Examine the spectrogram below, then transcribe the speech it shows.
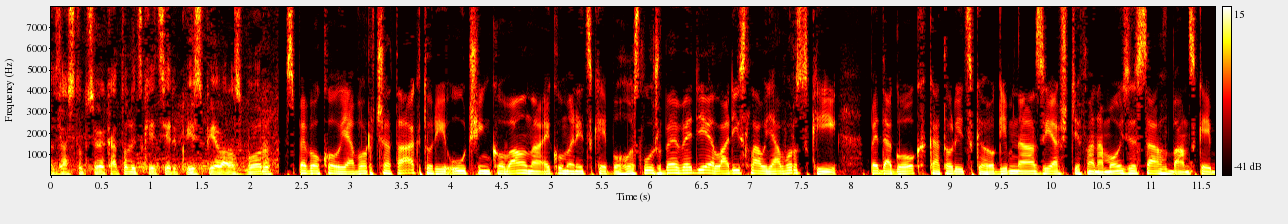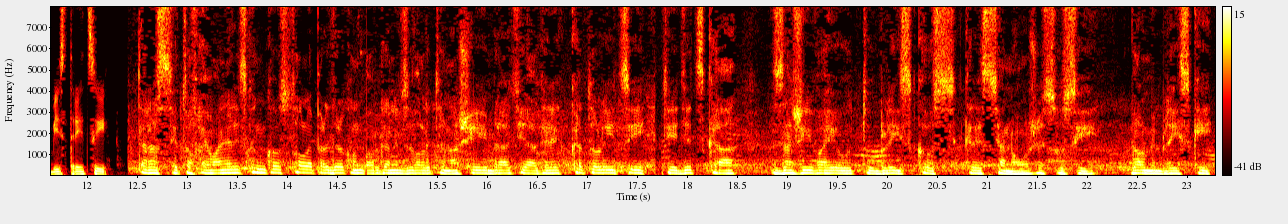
zastupcovia katolíckej cirkvi, spieval zbor. Spevokol Javorčatá, ktorý účinkoval na ekumenickej bohoslužbe, vedie Ladislav Javorský, pedagóg katolického gymnázia Štefana Mojzesa v Banskej Bystrici. Teraz je to v evangelickom kostole, pred rokom organizovali to naši bratia katolíci. Tie decka zažívajú tú blízkosť kresťanov, že sú si veľmi blízky.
